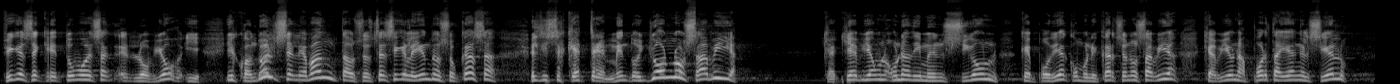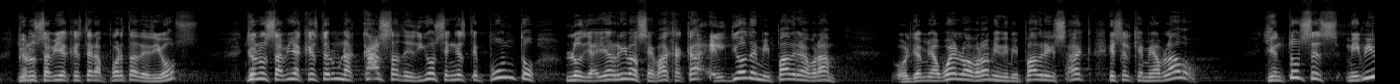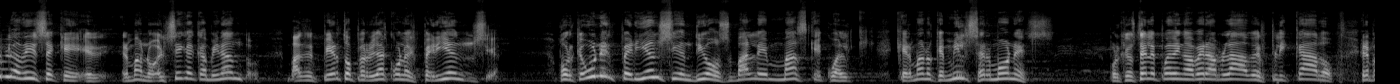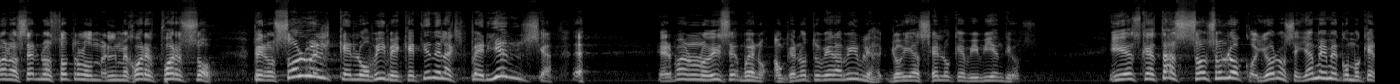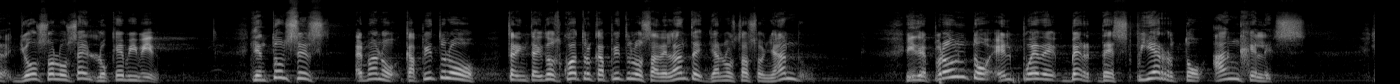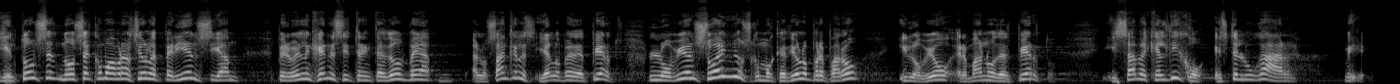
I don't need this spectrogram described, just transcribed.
Fíjese que tuvo esa, eh, lo vio y, y cuando él se levanta, o si usted sigue leyendo en su casa, él dice, qué tremendo, yo no sabía que aquí había una, una, dimensión que podía comunicarse, no sabía que había una puerta allá en el cielo, yo no sabía que esta era puerta de Dios. Yo no sabía que esto era una casa de Dios en este punto. Lo de allá arriba se baja acá. El Dios de mi padre Abraham, o el de mi abuelo Abraham y de mi padre Isaac, es el que me ha hablado. Y entonces mi Biblia dice que, hermano, él sigue caminando, va despierto, pero ya con la experiencia. Porque una experiencia en Dios vale más que cualquier, que hermano, que mil sermones. Porque usted le pueden haber hablado, explicado, hermano, hacer nosotros el mejor esfuerzo pero solo el que lo vive, que tiene la experiencia, hermano, uno dice, bueno, aunque no tuviera Biblia, yo ya sé lo que viví en Dios. Y es que estás, sos un loco, yo no sé, llámeme como quiera, yo solo sé lo que he vivido. Y entonces, hermano, capítulo 32, cuatro capítulos adelante, ya no está soñando. Y de pronto él puede ver despierto ángeles. Y entonces no sé cómo habrá sido la experiencia, pero él en Génesis 32 ve a, a los ángeles y ya los ve despiertos. Lo vio en sueños como que Dios lo preparó y lo vio hermano despierto. Y sabe que él dijo, este lugar, mire,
